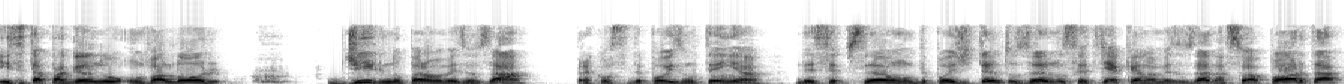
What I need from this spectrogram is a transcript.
e você está pagando um valor digno para uma mezuzá, para que você depois não tenha decepção, depois de tantos anos você tinha aquela mezuzá na sua porta,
